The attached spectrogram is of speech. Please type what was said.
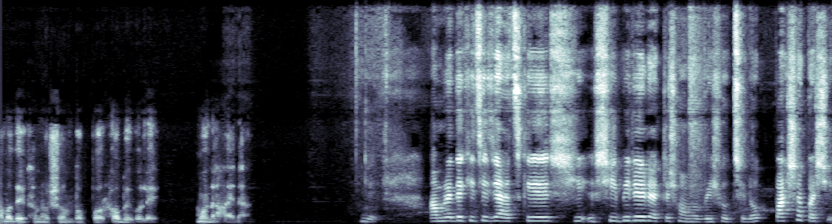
আমাদের এখানেও সম্ভবপর হবে বলে মনে হয় না। আমরা দেখেছি যে আজকে শিবিরের একটা সমাবেশ হচ্ছিল। পাশাপাশি,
